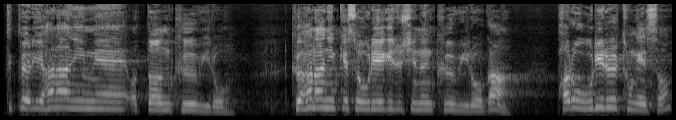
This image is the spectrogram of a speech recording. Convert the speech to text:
특별히 하나님의 어떤 그 위로, 그 하나님께서 우리에게 주시는 그 위로가 바로 우리를 통해서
